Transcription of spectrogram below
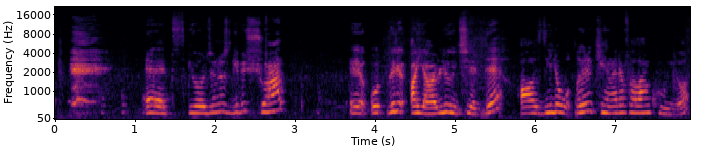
evet gördüğünüz gibi şu an e, otları ayarlıyor içeride. Ağzıyla otları kenara falan koyuyor.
